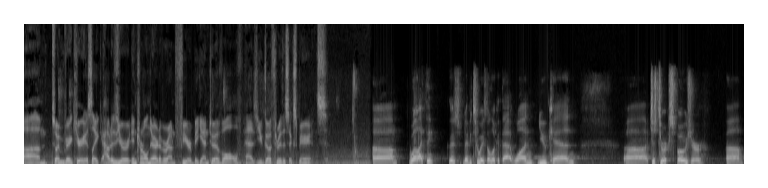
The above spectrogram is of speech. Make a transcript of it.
Um, so I'm very curious, like, how does your internal narrative around fear begin to evolve as you go through this experience? Um, well, I think there's maybe two ways to look at that. One, you can, uh, just through exposure, um,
